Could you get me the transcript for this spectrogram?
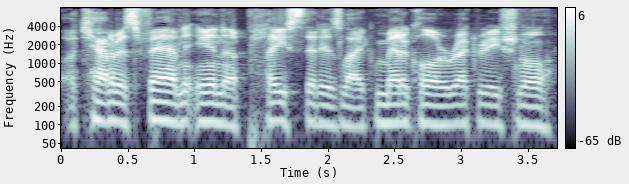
a cannabis fan in a place that is like medical or recreational,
